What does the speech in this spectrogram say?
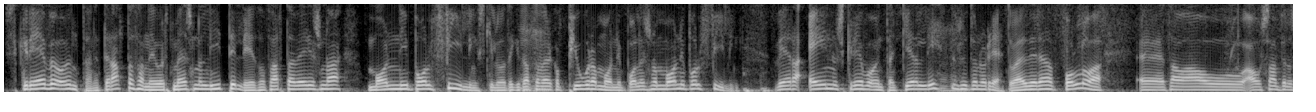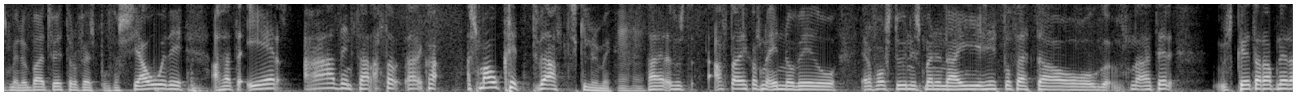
skrefi og undan, þetta er alltaf þannig, þú ert með svona lítið lið þá þarf þetta að vera í svona moneyball feeling skilu, þetta getur alltaf að vera eitthvað pjúra moneyball en svona moneyball feeling, vera einu skrefi og undan, gera litlu hlutunum rétt og ef þið er að followa uh, þá á, á samfélagsmiðlum, bæði Twitter og Facebook þá sjáu þið að þetta er aðeins, það er alltaf það er eitthvað smá krydd við allt, skilur mig það er veist, alltaf eitthvað svona inn og við og er að fá stuðnismennina í hitt og þetta og svona, þetta er skreitarafnir,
